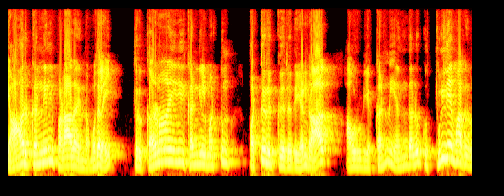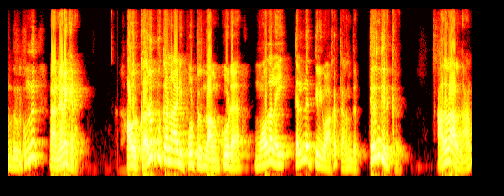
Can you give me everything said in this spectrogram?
யார் கண்ணில் படாத இந்த முதலை திரு கருணாநிதி கண்ணில் மட்டும் பட்டிருக்கிறது என்றால் அவருடைய கண் எந்த அளவுக்கு துல்லியமாக இருந்திருக்கும்னு நான் நினைக்கிறேன். அவர் கருப்பு கண்ணாடி போட்டிருந்தாலும் கூட முதலை தெல்ல தெளிவாக திறந்து தெரிஞ்சிருக்கிறது. அதனால்தான்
